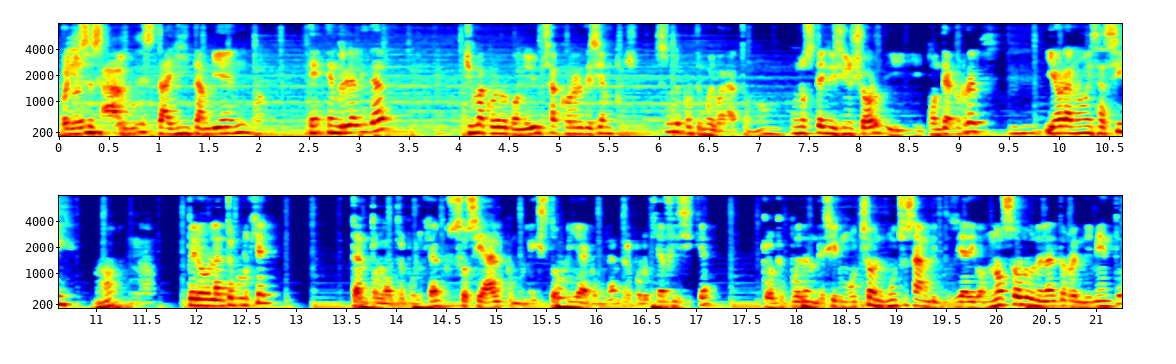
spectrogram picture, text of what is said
bueno, eso es algo, está allí también. En, realidad, yo me acuerdo cuando yo empecé a correr, decían, pues es un deporte muy barato, ¿no? Unos tenis y un short y, ponte a correr. Y ahora no es así, ¿no? Pero la antropología, tanto la antropología social como la historia, como la antropología física, creo que pueden decir mucho en muchos ámbitos. Ya digo, no solo en el alto rendimiento,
